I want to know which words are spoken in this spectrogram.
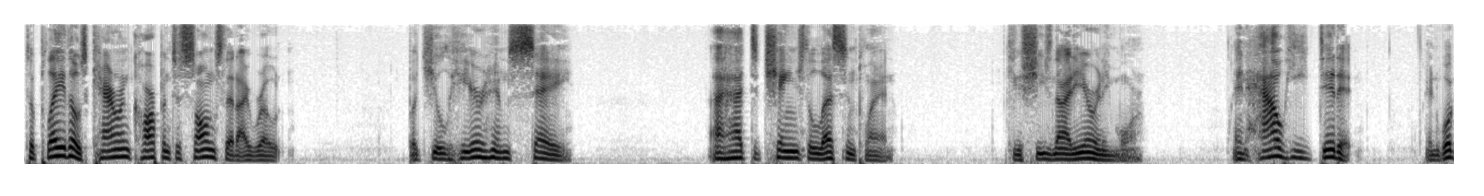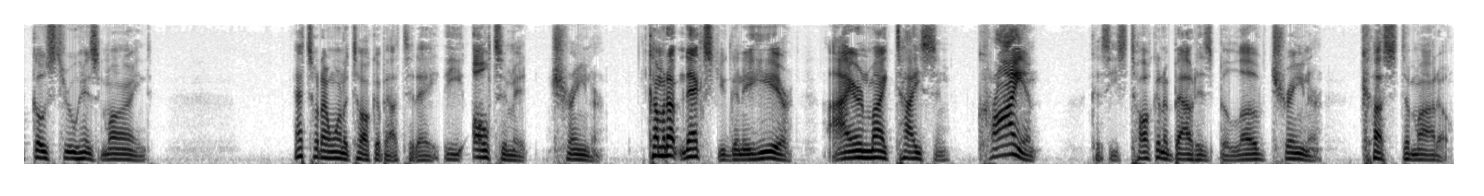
to play those Karen Carpenter songs that I wrote. But you'll hear him say, I had to change the lesson plan because she's not here anymore. And how he did it and what goes through his mind. That's what I want to talk about today the ultimate trainer. Coming up next, you're going to hear Iron Mike Tyson crying because he's talking about his beloved trainer, Cus D'Amato.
